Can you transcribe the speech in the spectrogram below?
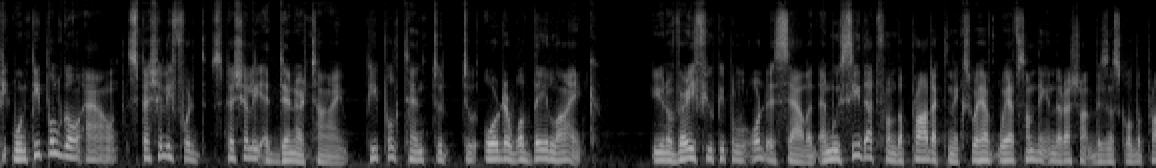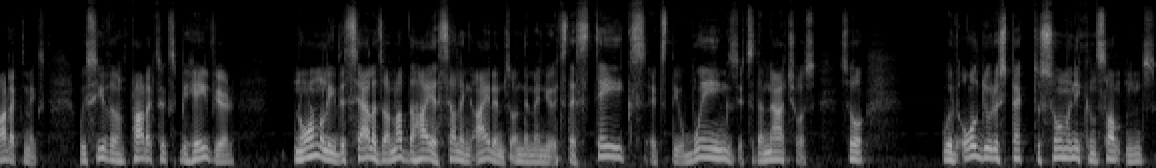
pe- when people go out, especially for especially at dinner time, people tend to to order what they like. You know, very few people will order a salad, and we see that from the product mix. We have we have something in the restaurant business called the product mix. We see the product mix behavior. Normally, the salads are not the highest selling items on the menu. It's the steaks, it's the wings, it's the nachos. So, with all due respect to so many consultants,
